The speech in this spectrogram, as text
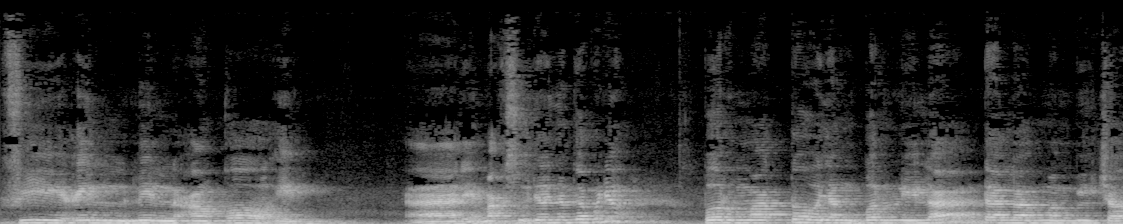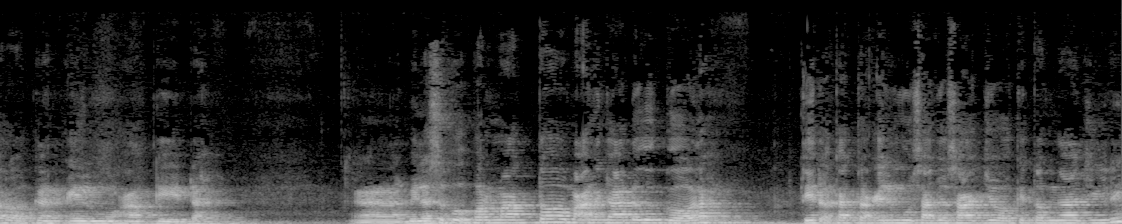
fi ilmil aqaid Ha, dia maksud dia juga apa dia? Permata yang bernilai dalam membicarakan ilmu akidah. Ha, bila sebut permata maknanya ada rega lah. Tidak kata ilmu saja-saja kita mengaji ni.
